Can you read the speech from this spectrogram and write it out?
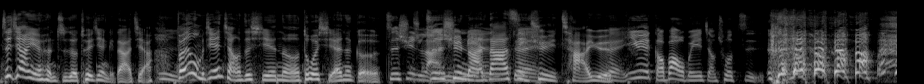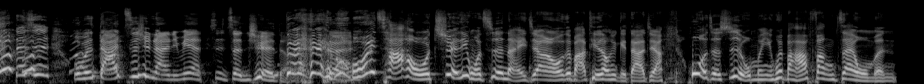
这家也很值得推荐给大家。嗯、反正我们今天讲的这些呢，都会写在那个资讯栏，资讯栏，大家自己去查阅。对，因为搞不好我们也讲错字，但是我们打在资讯栏里面是正确的。对，对我会查好，我确定我吃了哪一家，然后再把它贴上去给大家。或者是我们也会把它放在我们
